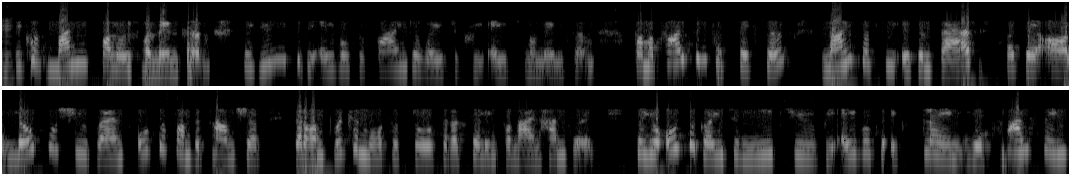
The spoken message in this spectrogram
Mm. Because money follows momentum. So you need to be able to find a way to create momentum. From a pricing perspective, 950 isn't bad, but there are local shoe brands also from the township that are on brick and mortar stores that are selling for 900. So you're also going to need to be able to explain your pricing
